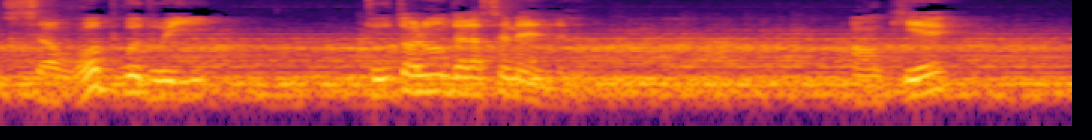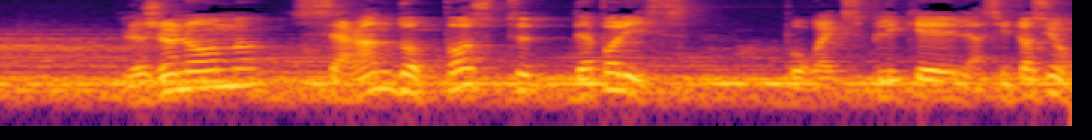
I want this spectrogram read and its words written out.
se reproduit tout au long de la semaine. Inquiet, le jeune homme se rend au poste de police pour expliquer la situation.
